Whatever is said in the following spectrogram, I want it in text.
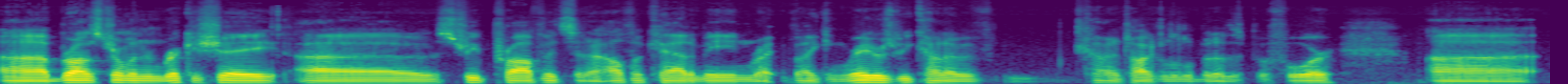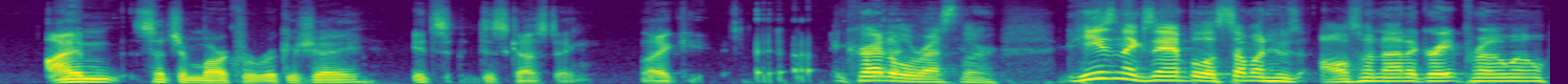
Uh, Braun Strowman and Ricochet, uh, Street Profits and Alpha Academy and Viking Raiders. We kind of kind of talked a little bit of this before. Uh, I'm such a mark for Ricochet. It's disgusting. Like incredible wrestler. He's an example of someone who's also not a great promo,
